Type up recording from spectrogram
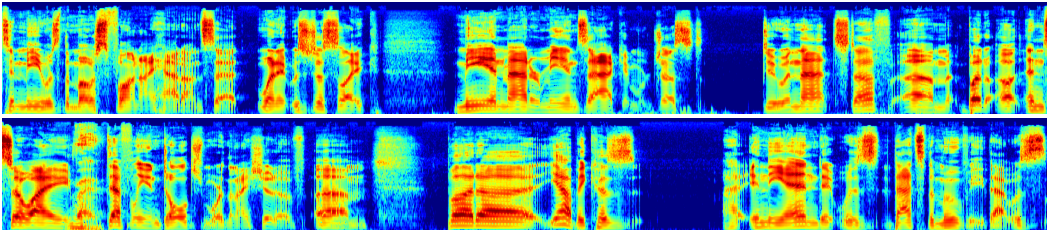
to me was the most fun I had on set when it was just like me and Matt or me and Zach and we're just doing that stuff. Um, but uh, and so I Right. definitely indulged more than I should have. Um, but uh, yeah, because uh, in the end, it was that's the movie. That was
